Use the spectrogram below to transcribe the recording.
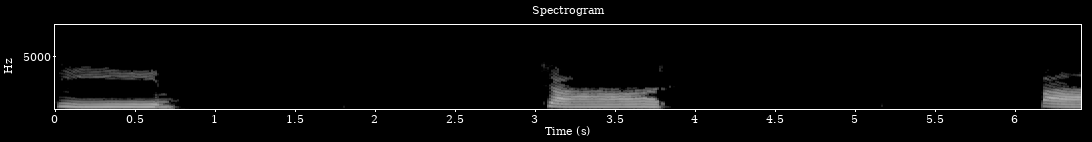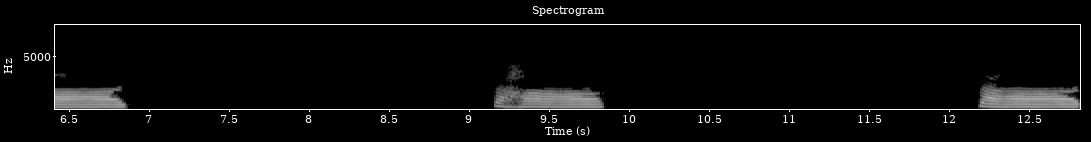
तीन चार पाच सहा सात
